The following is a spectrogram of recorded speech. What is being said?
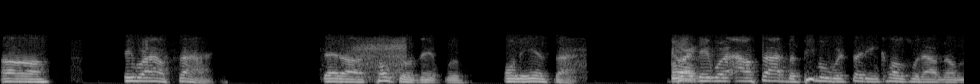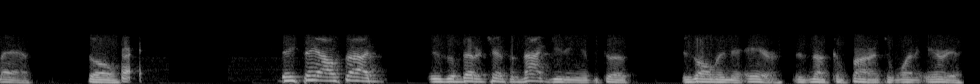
uh, they were outside. That uh, event was on the inside. But Right. they were outside, but people were sitting close without no mask. So Right. they say outside is a better chance of not getting it because it's all in the air. It's not confined to one area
